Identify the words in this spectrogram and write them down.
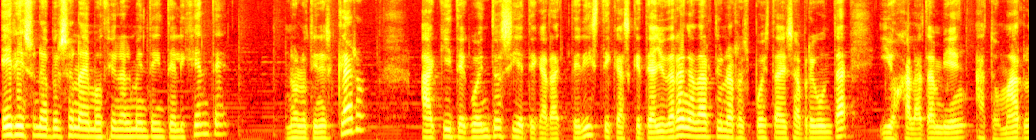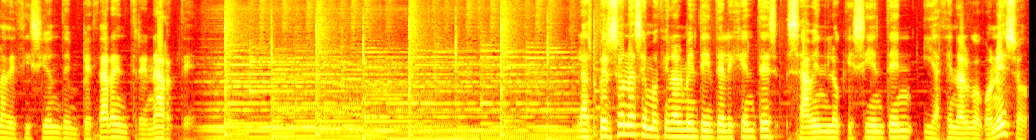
¿Eres una persona emocionalmente inteligente? ¿No lo tienes claro? Aquí te cuento siete características que te ayudarán a darte una respuesta a esa pregunta y ojalá también a tomar la decisión de empezar a entrenarte. Las personas emocionalmente inteligentes saben lo que sienten y hacen algo con eso.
